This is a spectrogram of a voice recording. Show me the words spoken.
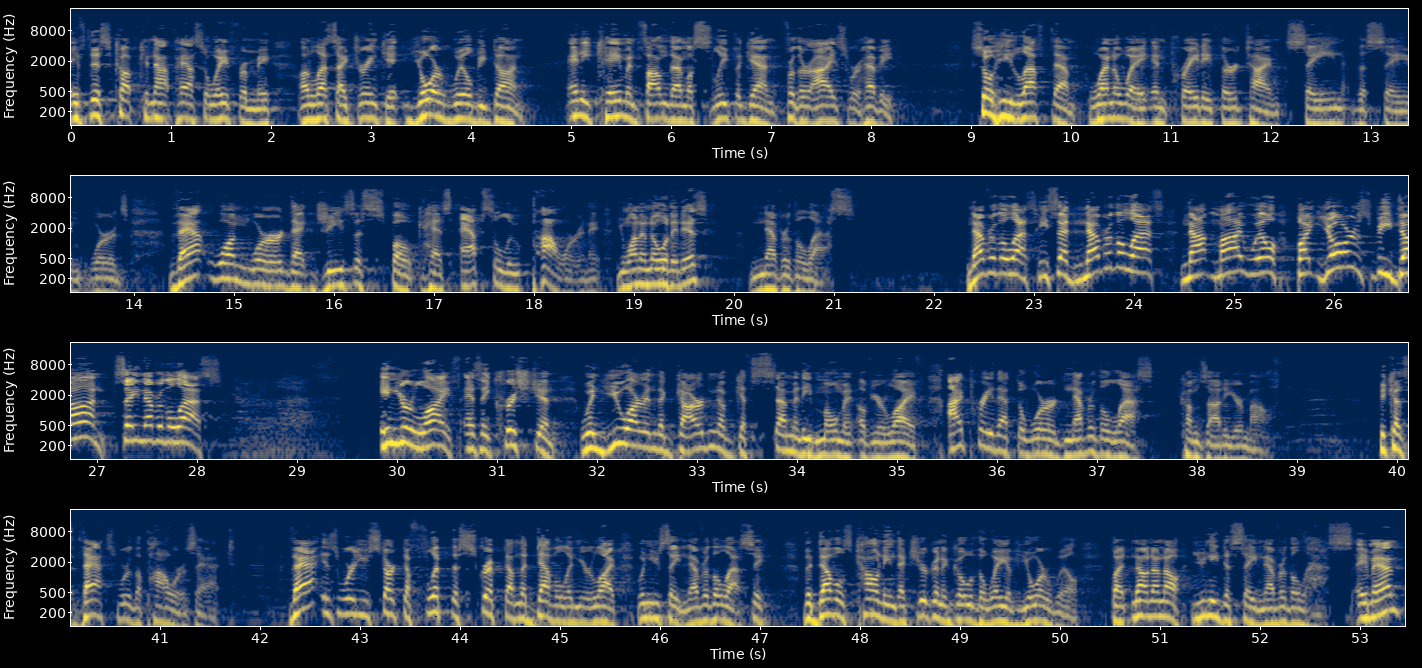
if this cup cannot pass away from me unless I drink it, your will be done. And he came and found them asleep again, for their eyes were heavy. So he left them, went away, and prayed a third time, saying the same words. That one word that Jesus spoke has absolute power in it. You want to know what it is? Nevertheless. Nevertheless, he said, Nevertheless, not my will, but yours be done. Say, nevertheless. In your life as a Christian, when you are in the Garden of Gethsemane moment of your life, I pray that the word nevertheless comes out of your mouth. Because that's where the power is at. That is where you start to flip the script on the devil in your life when you say, nevertheless. See, the devil's counting that you're going to go the way of your will. But no, no, no. You need to say, nevertheless. Amen?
